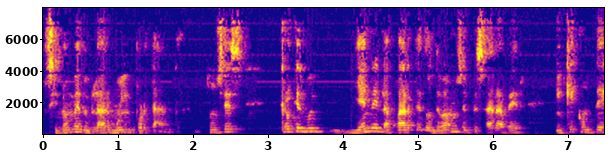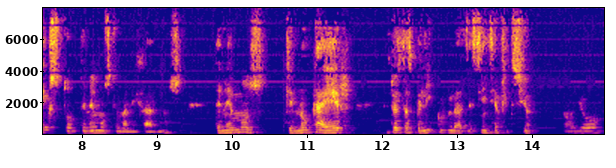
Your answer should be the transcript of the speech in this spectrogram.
si no medular, muy importante. Entonces, creo que es muy, viene la parte donde vamos a empezar a ver en qué contexto tenemos que manejarnos tenemos que no caer en todas estas películas de ciencia ficción. ¿no? Yo,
